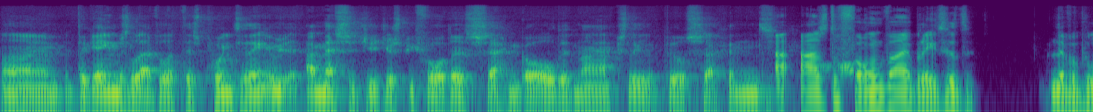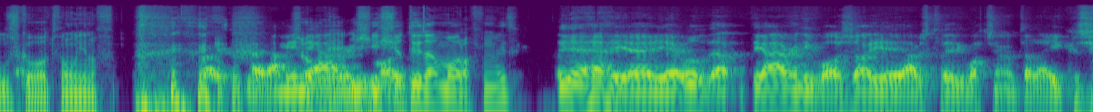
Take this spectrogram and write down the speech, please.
Um, the game was level at this point. I think was, I messaged you just before the second goal, didn't I? Actually, Liverpool's second. As the phone vibrated, Liverpool scored. Funnily enough. right. Okay. I mean, so, uh, you should do that more often, mate. Yeah, yeah, yeah. Well, that, the irony was, I uh, I was clearly watching it on delay because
